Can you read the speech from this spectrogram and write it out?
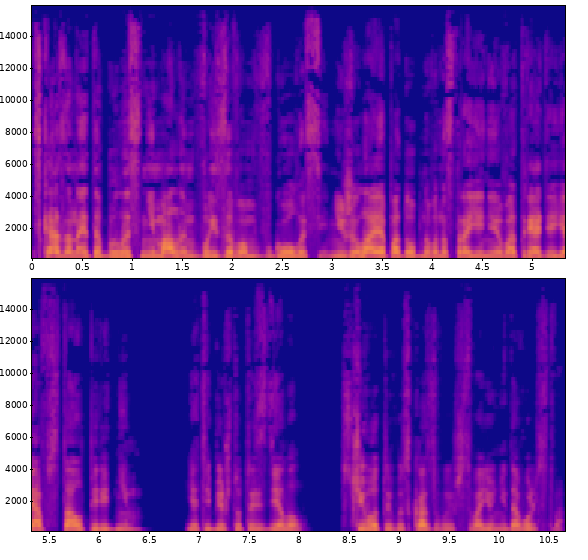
Сказано это было с немалым вызовом в голосе. Не желая подобного настроения в отряде, я встал перед ним. Я тебе что-то сделал? С чего ты высказываешь свое недовольство?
